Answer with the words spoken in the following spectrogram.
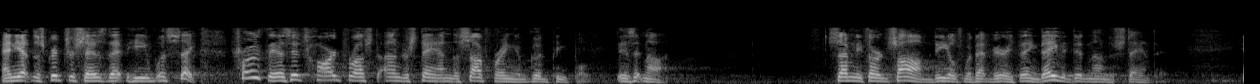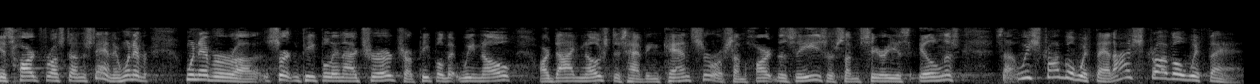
And yet the scripture says that he was sick. Truth is, it's hard for us to understand the suffering of good people, is it not? 73rd Psalm deals with that very thing. David didn't understand it. It's hard for us to understand. And whenever, whenever uh, certain people in our church or people that we know are diagnosed as having cancer or some heart disease or some serious illness, so we struggle with that. I struggle with that.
